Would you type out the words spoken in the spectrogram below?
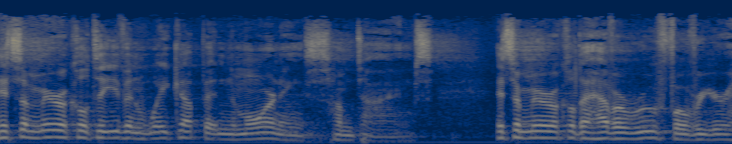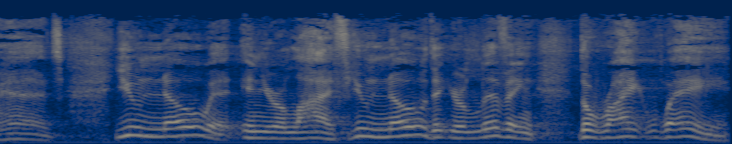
It's a miracle to even wake up in the mornings sometimes. It's a miracle to have a roof over your heads. You know it in your life. You know that you're living the right way.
